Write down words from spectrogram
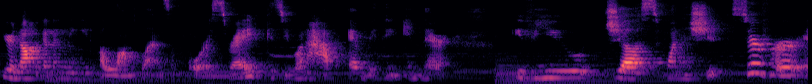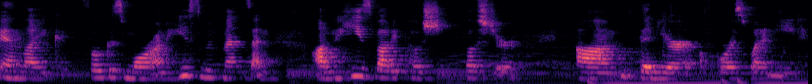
you're not gonna need a long lens, of course, right? Because you wanna have everything in there. If you just wanna shoot the surfer and like focus more on his movements and on his body posture, um, then you're of course gonna need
